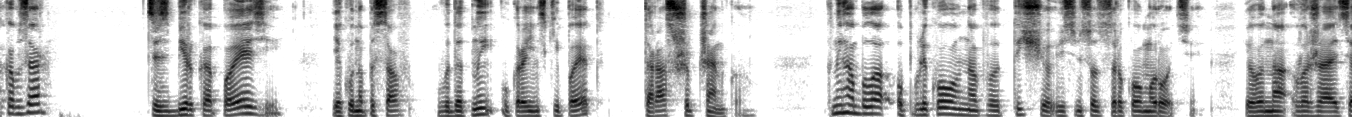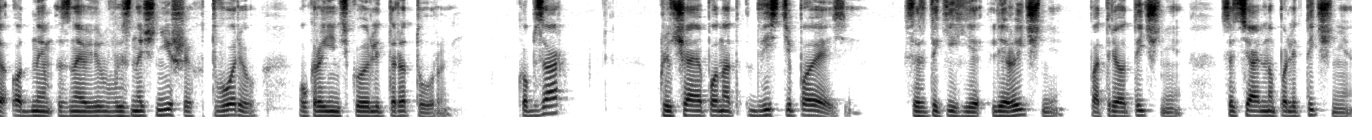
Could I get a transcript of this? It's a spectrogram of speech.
Кобзар це збірка поезії, яку написав видатний український поет Тарас Шевченко. Книга була опублікована в 1840 році, і вона вважається одним з найвизначніших творів української літератури. Кобзар включає понад 200 поезій, серед яких є ліричні, патріотичні, соціально-політичні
